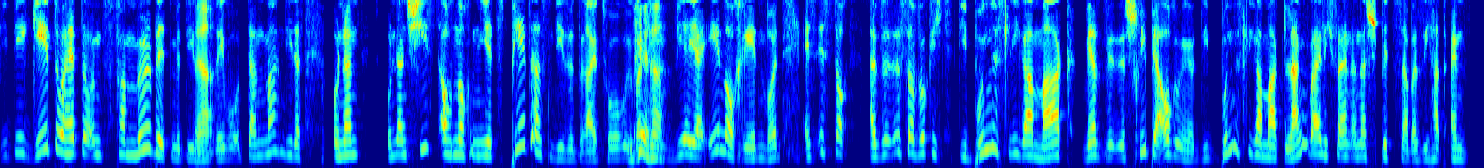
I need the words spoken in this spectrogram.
Die Degeto hätte uns vermöbelt mit diesem Ja. Drehbuch und dann machen die das. Und dann, und dann schießt auch noch Nils Petersen diese drei Tore, über Ja. die wir ja eh noch reden wollen. Es ist doch, also es ist doch wirklich, die Bundesliga mag, wer, es schrieb ja auch, die Bundesliga mag langweilig sein an der Spitze, aber sie hat ein,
